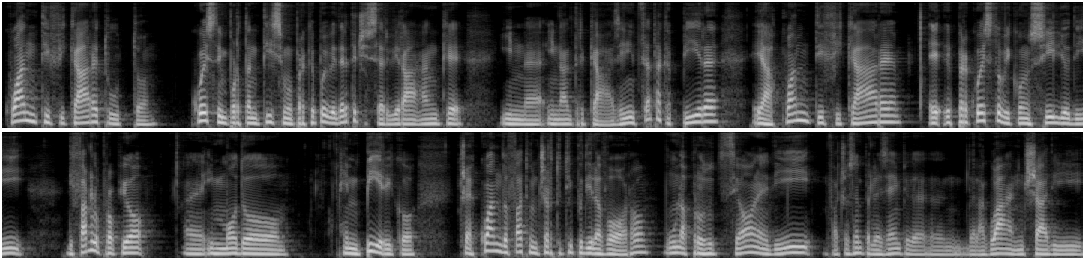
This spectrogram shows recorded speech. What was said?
quantificare tutto. Questo è importantissimo perché poi vedrete ci servirà anche in, in altri casi. Iniziate a capire e a quantificare e, e per questo vi consiglio di, di farlo proprio eh, in modo empirico, cioè, quando fate un certo tipo di lavoro, una produzione di, faccio sempre l'esempio de, della guancia, di,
